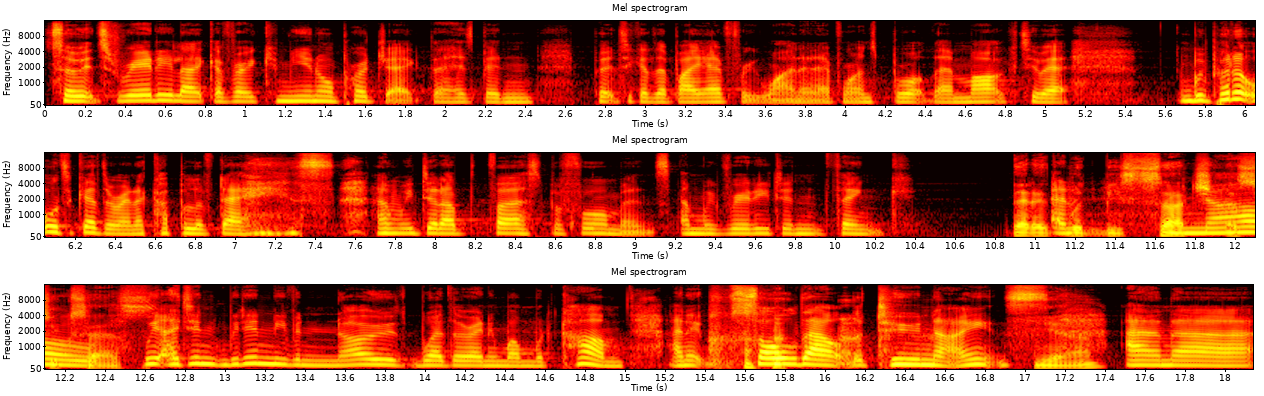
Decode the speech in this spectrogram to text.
So it's really like a very communal project that has been put together by everyone, and everyone's brought their mark to it we put it all together in a couple of days and we did our first performance and we really didn't think that it and would be such no, a success. We, I didn't. We didn't even know whether anyone would come, and it sold out the two nights. Yeah. And uh,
